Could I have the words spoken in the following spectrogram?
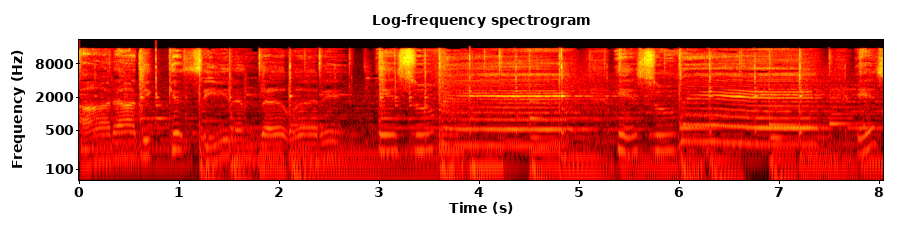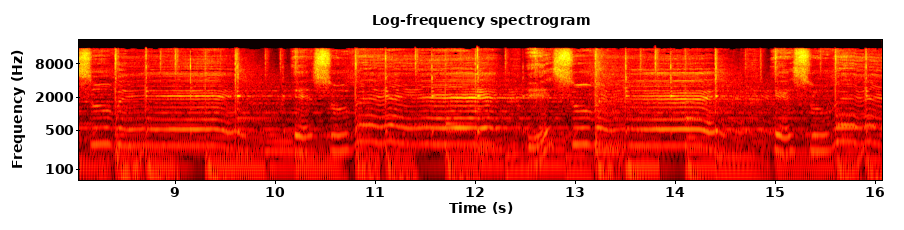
انا دک سو سب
